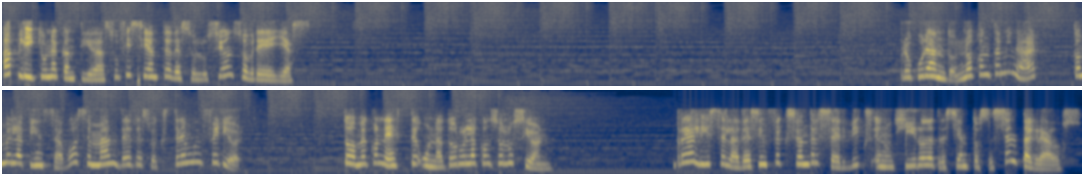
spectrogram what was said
Aplique una cantidad suficiente de solución sobre ellas. Procurando no contaminar, tome la pinza Boseman desde su extremo inferior. Tome con este una tórula con solución. Realice la desinfección del cervix en un giro de 360 grados.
